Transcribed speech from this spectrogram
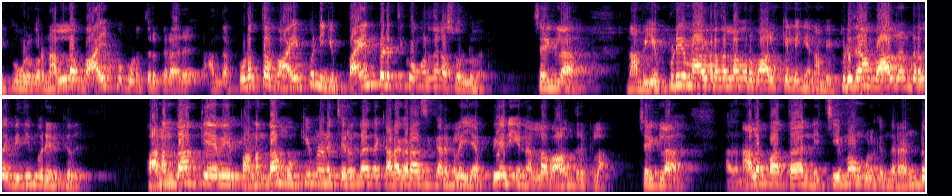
இப்போ உங்களுக்கு ஒரு நல்ல வாய்ப்பு கொடுத்துருக்கிறாரு. அந்த கொடுத்த வாய்ப்பு நீங்கள் பயன்படுத்திக்கோங்கன்னு தான் நான் சொல்லுவேன். சரிங்களா? நம்ம எப்படியும் வாழ்றதெல்லாம் ஒரு வாழ்க்கை இல்லைங்க. நம்ம இப்படிதான் வாழன்றத விதிமுறை இருக்குது. பணம் தான் தேவை. பணம் தான் முக்கியம் நினைச்சிருந்தா இந்த கடகராசிக்காரங்களை எப்பயோ நீங்க நல்லா வாழ்ந்திருக்கலாம். சரிங்களா? அதனால பார்த்தா நிச்சயமா உங்களுக்கு இந்த ரெண்டு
